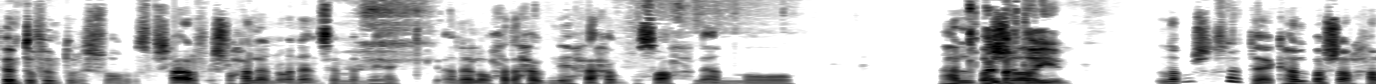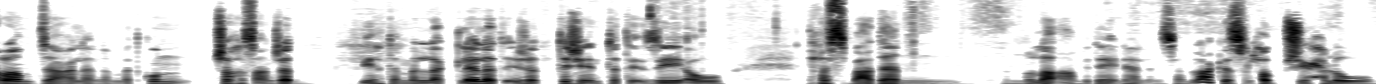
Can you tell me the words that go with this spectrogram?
فهمته فهمته للشعور بس مش عارف أشرحها لأنه أنا إنسان مني هيك. أنا لو حدا حبني ححبه صح لأنه قلبك هالبشر طيب. لا مش قصة هيك. هالبشر حرام؟ تزعلها لما تكون شخص عن جد بيهتم لك ليه لا تيجي تجي أنت تأذيه أو تحس بعدين إنه لا عم بضايقني هالإنسان؟ بالعكس الحب شي حلو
